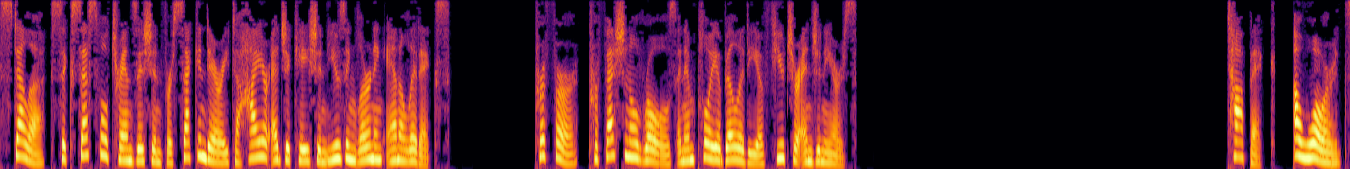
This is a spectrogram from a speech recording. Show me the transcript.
Stella, Successful Transition for Secondary to Higher Education Using Learning Analytics Prefer, Professional Roles and Employability of Future Engineers Topic. Awards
